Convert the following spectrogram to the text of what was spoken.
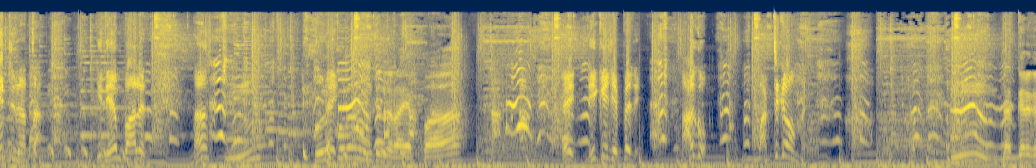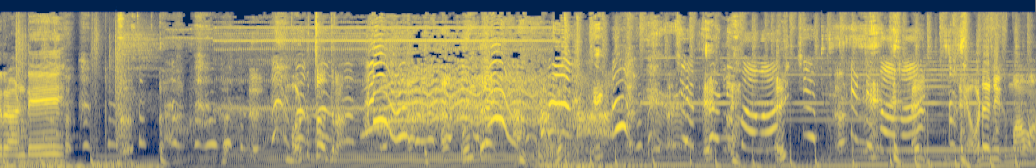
ఏంటిదంతా ఇదేం బాలేదు ఉంటుంది రాయప్ప ఏయ్ నీకే చెప్పేది. ఆగు మట్టగా ఉంది. హ్మ్, దగ్గరకు రాండి. మండుతోందిరా. ఎవడే నీకు మావా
